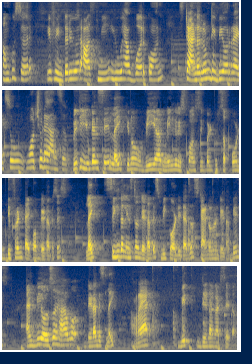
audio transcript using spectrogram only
Ankush sir, if interviewer asks me, you have work on standalone DB or RAC, so what should I answer? Preeti, you can say like, you know, we are mainly responsible to support different type of databases. Like single instance database, we called it as a standalone database. And we also have a database like RAC with data guard setup.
